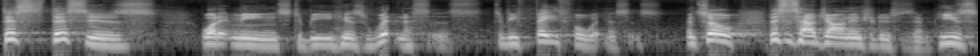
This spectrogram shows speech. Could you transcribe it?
This, this is what it means to be his witnesses, to be faithful witnesses. And so, this is how John introduces him. He's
